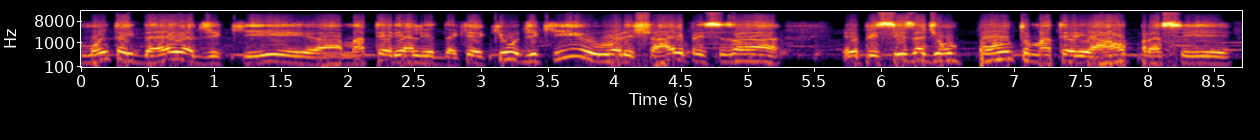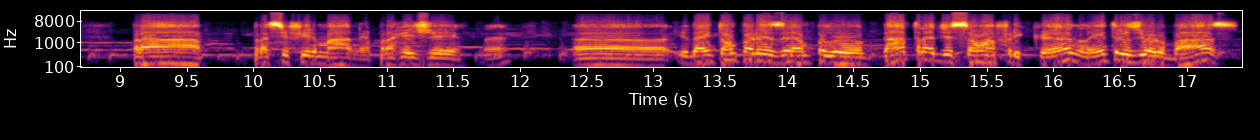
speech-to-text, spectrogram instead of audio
muita ideia de que a materialidade, que, que, de que o orixá ele precisa ele precisa de um ponto material para se para se firmar, né, para reger, né? Uh, e daí então, por exemplo, na tradição africana, entre os yorubás,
